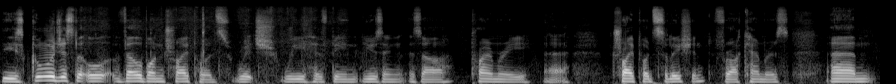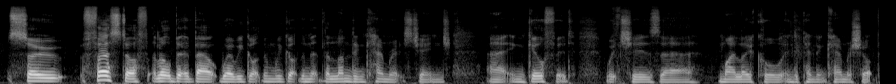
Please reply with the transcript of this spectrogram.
these gorgeous little Velbon tripods, which we have been using as our primary uh, tripod solution for our cameras. Um, so first off, a little bit about where we got them. We got them at the London Camera Exchange uh, in Guildford, which is uh, my local independent camera shop.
